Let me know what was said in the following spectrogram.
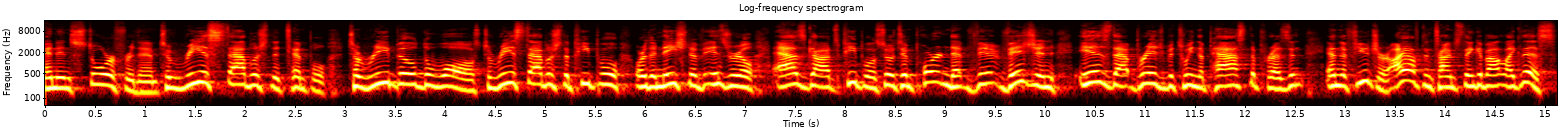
and in store for them to reestablish the temple, to rebuild the walls, to reestablish the people or the nation of Israel as God's people. So it's important that vision is that bridge between the past, the present, and the future. I oftentimes think about like this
